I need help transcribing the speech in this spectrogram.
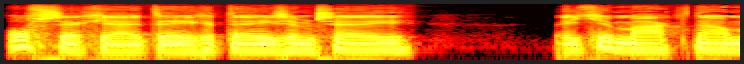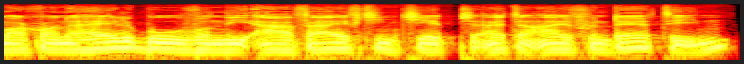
Of zeg jij tegen TSMC, weet je, maak nou maar gewoon een heleboel van die A15 chips uit de iPhone 13.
